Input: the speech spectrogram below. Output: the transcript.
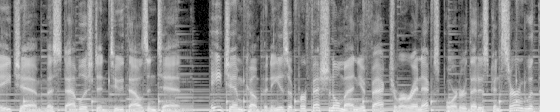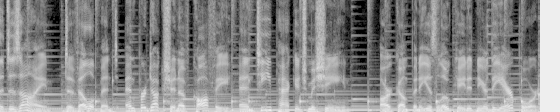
HM, established in 2010. HM Company is a professional manufacturer and exporter that is concerned with the design, development, and production of coffee and tea package machine. Our company is located near the airport.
